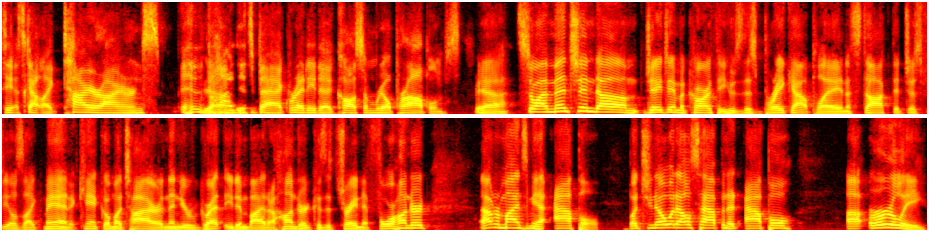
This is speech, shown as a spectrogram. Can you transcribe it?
To, it's got like tire irons yeah. behind its back, ready to cause some real problems. Yeah. So I mentioned um, JJ McCarthy, who's this breakout play in a stock that just feels like, man, it can't go much higher. And then you regret that you didn't buy it at 100 because it's trading at 400. That reminds me of Apple. But you know what else happened at Apple uh, early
